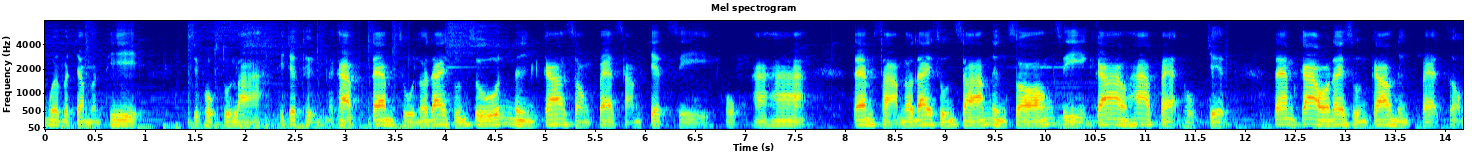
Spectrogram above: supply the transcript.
เมื่อประจำวันที่ 16 ตุลาที่จะถึงนะครับ แต้ม 0 เราได้ 0 0 1 9 2 8 3 7 4 6 5 5 แต้ม 3 เราได้ 0 3 1 2 4 9 5 8 6 7 แต้ม 9 เราได้ 0 9 1 8 2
